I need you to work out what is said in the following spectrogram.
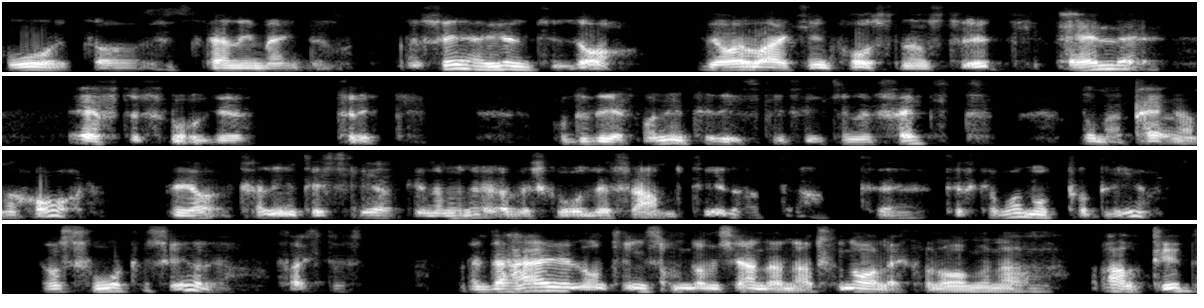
på av penningmängden. Men så är det ju inte idag. Vi har varken kostnadstryck eller efterfrågetryck. Och då vet man inte riktigt vilken effekt de här pengarna har. Men jag kan inte se att inom en överskådlig framtid att, att eh, det ska vara något problem. Jag har svårt att se det faktiskt. Men det här är någonting som de kända nationalekonomerna alltid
